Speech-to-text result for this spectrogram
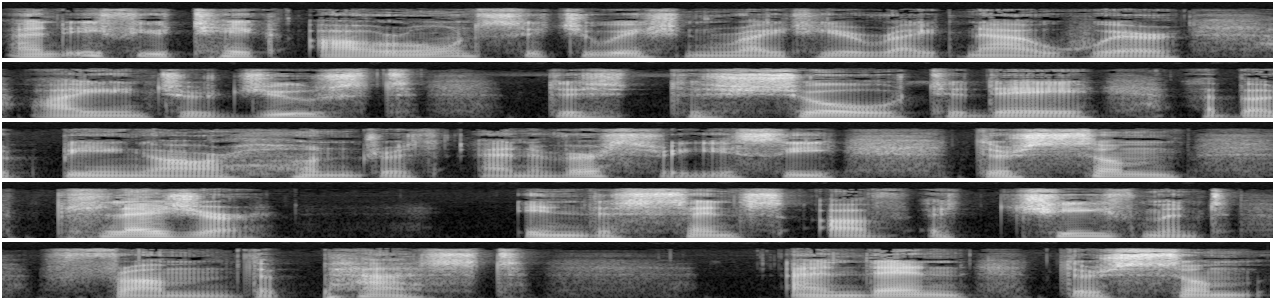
And if you take our own situation right here, right now, where I introduced the, the show today about being our 100th anniversary, you see, there's some pleasure in the sense of achievement from the past. And then there's some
